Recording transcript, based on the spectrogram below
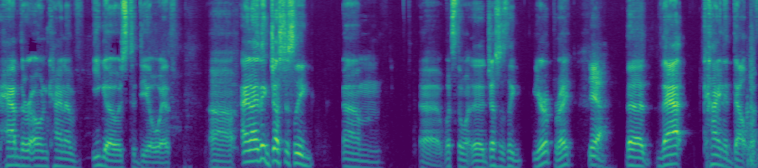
have their own kind of egos to deal with. Uh, and I think Justice League, um, uh, what's the one? Uh, Justice League Europe, right? Yeah. the that kind of dealt with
